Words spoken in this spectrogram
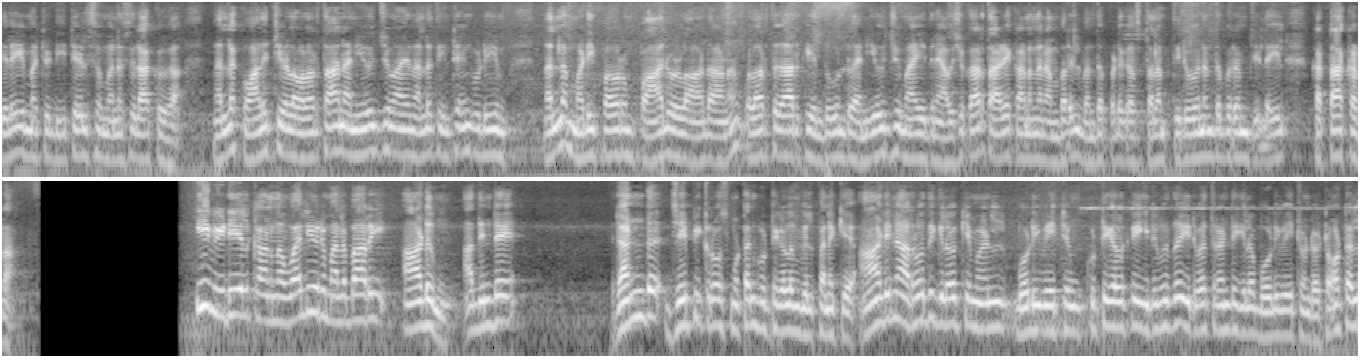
വിലയും മറ്റ് ഡീറ്റെയിൽസും മനസ്സിലാക്കുക. നല്ല ക്വാളിറ്റിയുള്ള വളർത്താൻ അനുയോജ്യമായ നല്ല തീറ്റയും കൂടിയും നല്ല മടിപ്പവറും പാലുള്ള ആടാണ്. വളർത്തുകാർക്ക് എന്തുകൊണ്ടും അനുയോജ്യമായ ഇതിനെ? ആവശ്യക്കാർ താഴെ കാണുന്ന നമ്പറിൽ ബന്ധപ്പെടുക. സ്ഥലം തിരുവനന്തപുരം ജില്ലയിൽ കട്ടാക്കട. ഈ വീഡിയോയിൽ കാണുന്ന വലിയൊരു മലബാറി ആടും അതിന്റെ രണ്ട് ജെ പി ക്രോസ് മുട്ടൻകുട്ടികളും വിൽപ്പനയ്ക്ക്. ആടിന് അറുപത് കിലോയ്ക്ക് മുകളിൽ ബോഡി വെയ്റ്റും കുട്ടികൾക്ക് ഇരുപത് ഇരുപത്തിരണ്ട് കിലോ ബോഡി വെയിറ്റ് ഉണ്ട്. ടോട്ടൽ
